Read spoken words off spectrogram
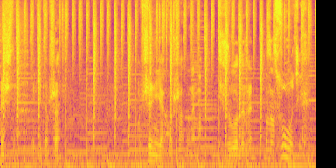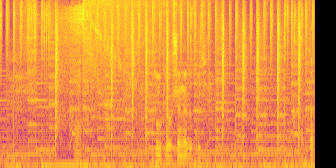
Бачите, який там шат. Вообще ніякого шату нема. Тяжело даже засунуть їх. Втулки вообще не розбиті. От так.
